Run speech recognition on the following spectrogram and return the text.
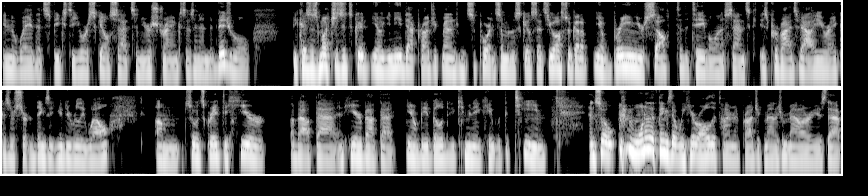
in the way that speaks to your skill sets and your strengths as an individual because as much as it's good you know you need that project management support and some of the skill sets you also got to you know bringing yourself to the table in a sense is provides value right? Because there's certain things that you do really well. Um so it's great to hear about that and hear about that you know the ability to communicate with the team. And so one of the things that we hear all the time in project management mallory is that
